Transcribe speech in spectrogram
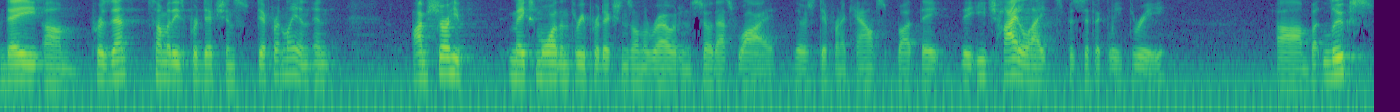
They um, present some of these predictions differently, and, and I'm sure he makes more than three predictions on the road, and so that's why there's different accounts. But they, they each highlight specifically three. Um, but Luke's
